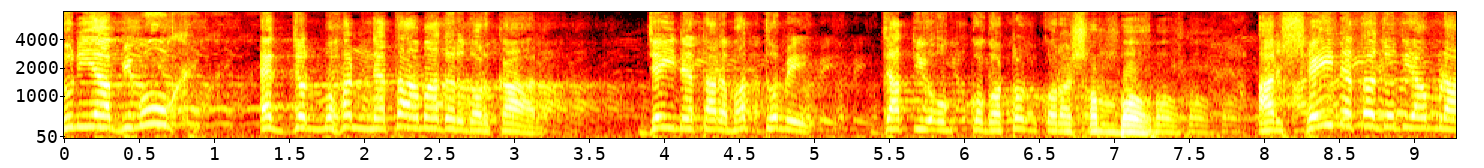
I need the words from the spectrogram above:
দুনিয়া বিমুখ। একজন মহান নেতা আমাদের দরকার, যেই নেতার মাধ্যমে জাতীয় ঐক্য গঠন করা সম্ভব। আর সেই নেতা যদি আমরা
